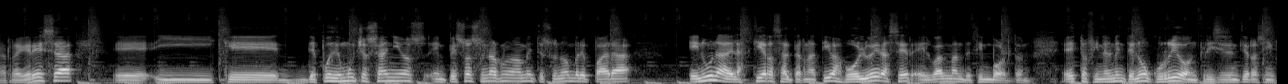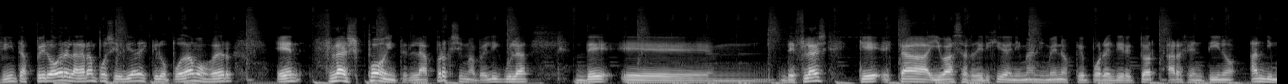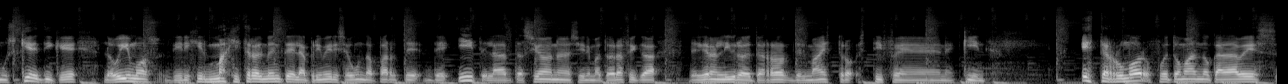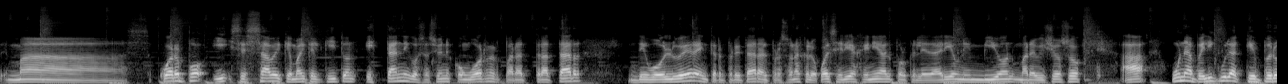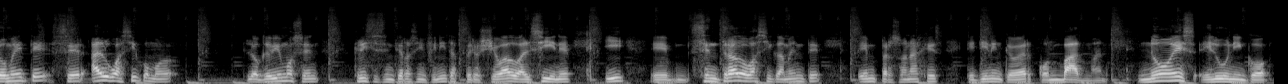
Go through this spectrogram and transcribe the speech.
Regresa y que después de muchos años empezó a sonar nuevamente su nombre para en una de las tierras alternativas volver a ser el Batman de Tim Burton. Esto finalmente no ocurrió en Crisis en Tierras Infinitas, pero ahora la gran posibilidad es que lo podamos ver en Flashpoint, la próxima película de, eh, de Flash que está y va a ser dirigida ni más ni menos que por el director argentino Andy Muschietti, que lo vimos dirigir magistralmente la primera y segunda parte de It, la adaptación cinematográfica del gran libro de terror del maestro Stephen King. Este rumor fue tomando cada vez más cuerpo y se sabe que Michael Keaton está en negociaciones con Warner para tratar de volver a interpretar al personaje, lo cual sería genial porque le daría un envión maravilloso a una película que promete ser algo así como lo que vimos en Crisis en Tierras Infinitas, pero llevado al cine y eh, centrado básicamente en personajes que tienen que ver con Batman. No es el único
